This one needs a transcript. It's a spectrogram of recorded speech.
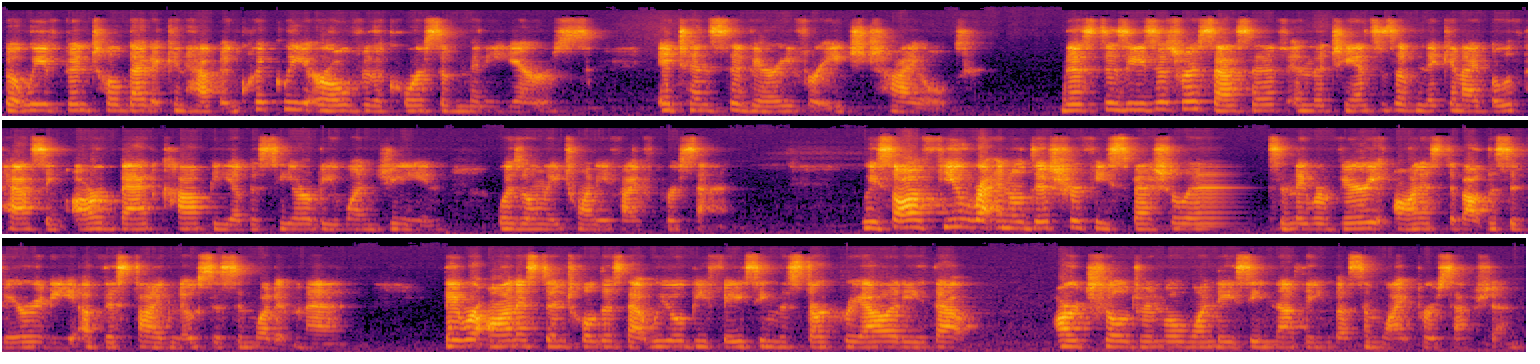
but we've been told that it can happen quickly or over the course of many years. It tends to vary for each child. This disease is recessive, and the chances of Nick and I both passing our bad copy of the CRB1 gene was only 25%. We saw a few retinal dystrophy specialists, and they were very honest about the severity of this diagnosis and what it meant. They were honest and told us that we will be facing the stark reality that our children will one day see nothing but some light perception.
